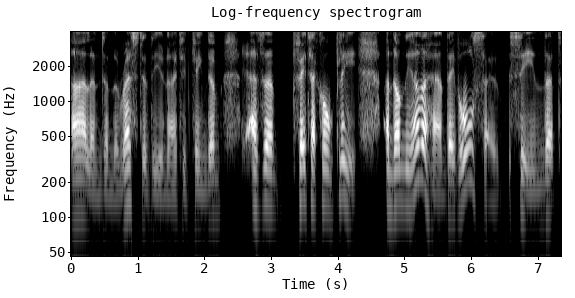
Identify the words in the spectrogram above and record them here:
Ireland and the rest of the United Kingdom as a fait accompli. And on the other hand, they've also seen that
